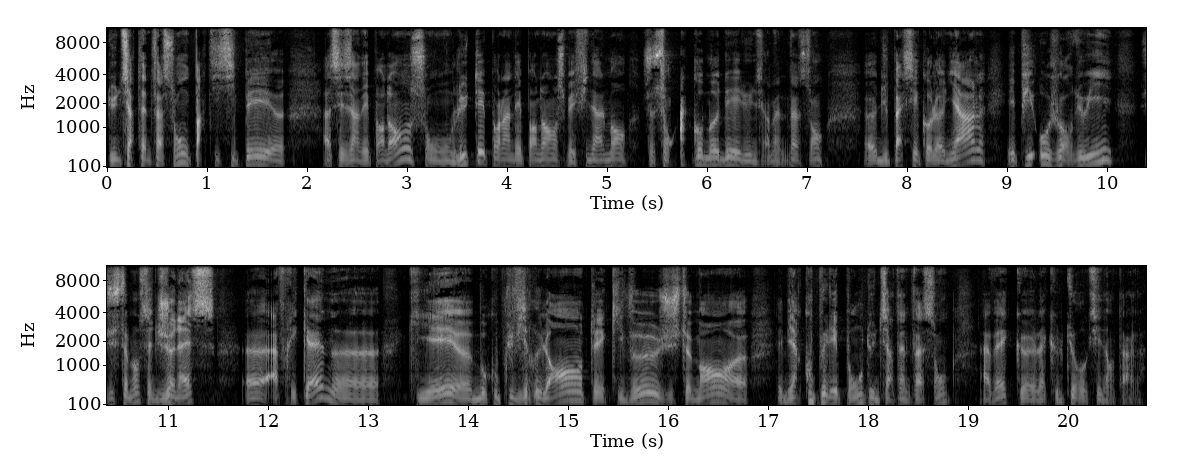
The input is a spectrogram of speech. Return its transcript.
d'une certaine façon, ont participé à ces indépendances, ont lutté pour l'indépendance, mais finalement se sont accommodés d'une certaine façon du passé colonial, et puis aujourd'hui, justement, cette jeunesse africaine qui est beaucoup plus virulente et qui veut justement eh bien, couper les ponts d'une certaine façon avec la culture occidentale.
